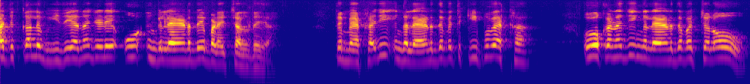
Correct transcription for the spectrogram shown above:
ਅੱਜ ਕੱਲ ਵੀਜ਼ੇ ਆ ਨਾ ਜਿਹੜੇ ਉਹ ਇੰਗਲੈਂਡ ਦੇ ਬੜੇ ਚੱਲਦੇ ਆ। ਤੇ ਮੈਂ ਕਿਹਾ ਜੀ ਇੰਗਲੈਂਡ ਦੇ ਵਿੱਚ ਕੀ ਭਵਿੱਖ ਆ? ਉਹ ਕਹਿੰਦਾ ਜੀ ਇੰਗਲੈਂਡ ਦੇ ਵਿੱਚ ਚਲੋ,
